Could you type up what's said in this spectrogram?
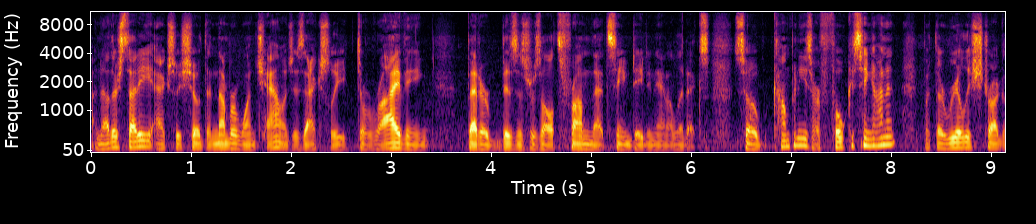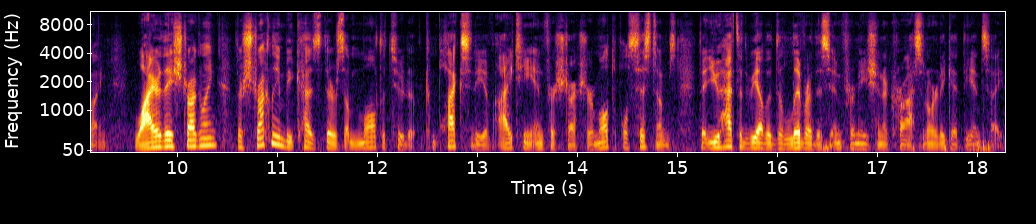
another study actually showed the number one challenge is actually deriving better business results from that same data and analytics. So companies are focusing on it, but they're really struggling. Why are they struggling? They're struggling because there's a multitude of complexity of IT infrastructure, multiple systems that you have to be able to deliver this information across in order to get the insight,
